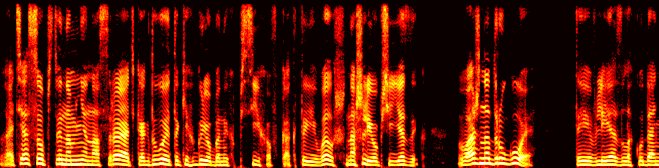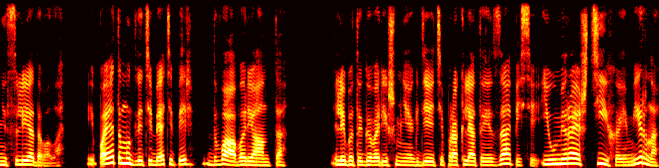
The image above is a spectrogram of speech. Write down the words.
Хотя, собственно, мне насрать, как двое таких грёбаных психов, как ты и Вэлш, нашли общий язык. Важно другое. Ты влезла куда не следовало. И поэтому для тебя теперь два варианта. Либо ты говоришь мне, где эти проклятые записи, и умираешь тихо и мирно,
